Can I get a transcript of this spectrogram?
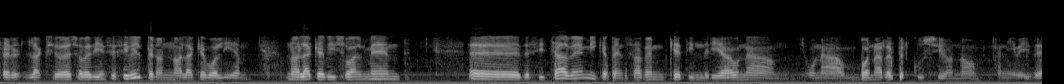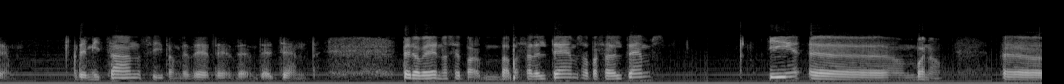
fer l'acció de desobediència civil, però no la que volíem, no la que visualment eh, desitjàvem i que pensàvem que tindria una, una bona repercussió no? a nivell de, de mitjans i també de, de, de, de gent. Però bé, no sé, va, passar el temps, va passar el temps i, eh, bueno, eh,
